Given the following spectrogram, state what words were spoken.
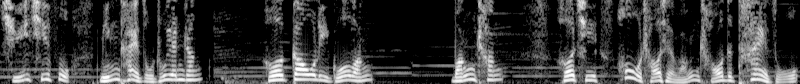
娶其父明太祖朱元璋和高丽国王王昌和其后朝鲜王朝的太祖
